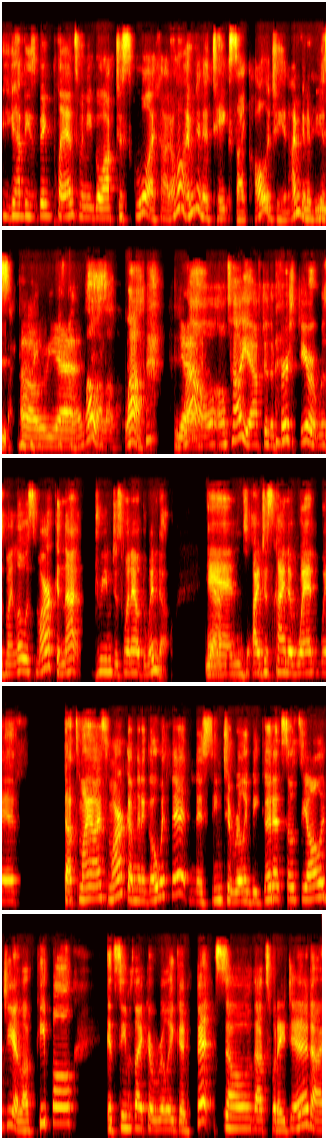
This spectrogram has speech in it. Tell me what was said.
you have these big plans when you go off to school. I thought, oh, I'm going to take psychology and I'm going to be a psychologist. Oh, yes. La, la, la, la. Yeah. Well, I'll tell you, after the first year, it was my lowest mark, and that dream just went out the window. Yeah. And I just kind of went with that's my eyes mark. I'm going to go with it. And they seem to really be good at sociology. I love people. It seems like a really good fit. So that's what I did. I,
